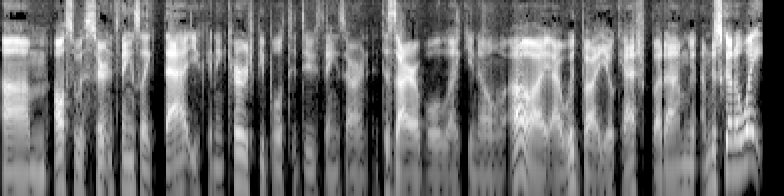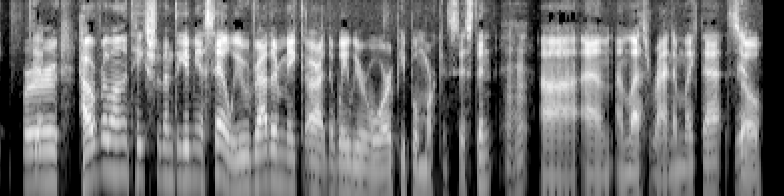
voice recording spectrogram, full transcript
Um, also, with certain things like that, you can encourage people to do things that aren't desirable, like, you know, oh, I, I would buy YoCash, but I'm, I'm just going to wait for however long it takes for them to give me a sale. We would rather make our, the way we reward people more consistent Mm-hmm. uh, and, and less random like that. So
